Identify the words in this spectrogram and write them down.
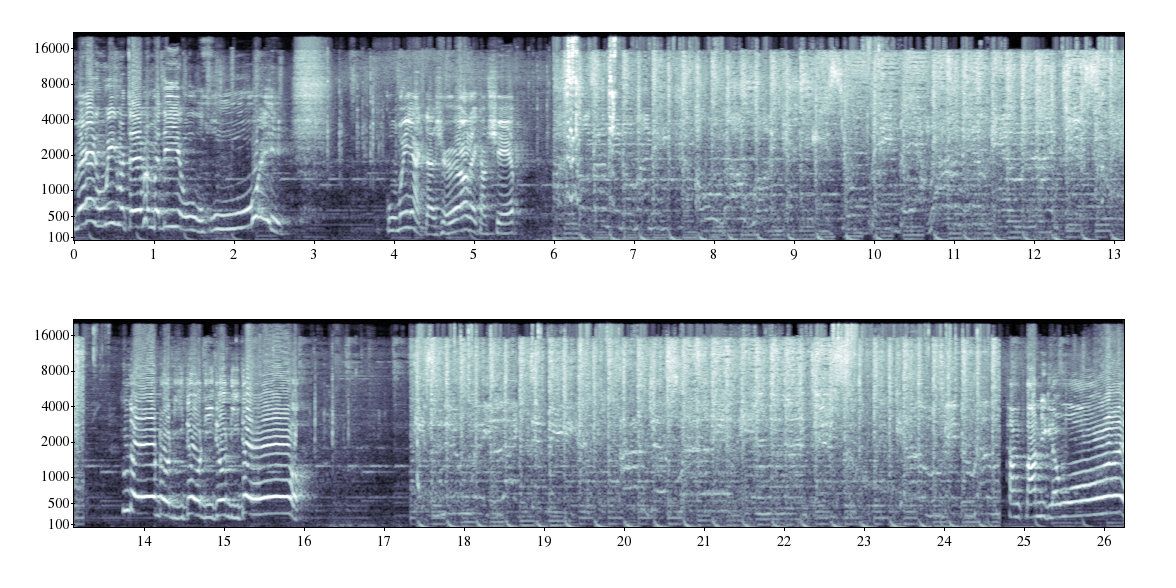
แม่งวิ่งมาเจอมันมาดี โอ้โหยกูไม่อยากจะเชื่อเลยครับเชฟ โดโดดีโดดีโดดีโดทางตันอีกแล้วโว้ย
